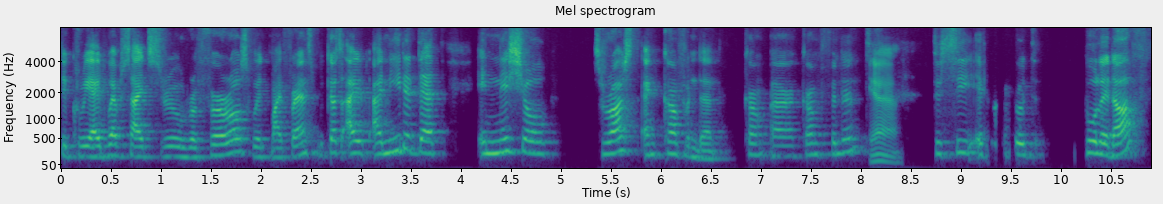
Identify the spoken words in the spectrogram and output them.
to create websites through referrals with my friends because I, I needed that initial trust and confident com, uh, confident yeah. to see if I could pull it off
